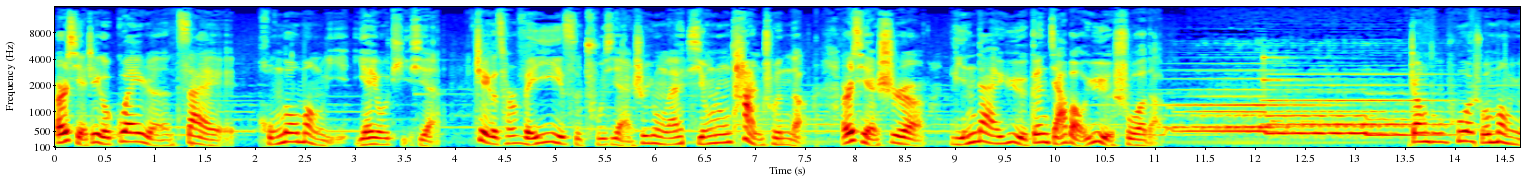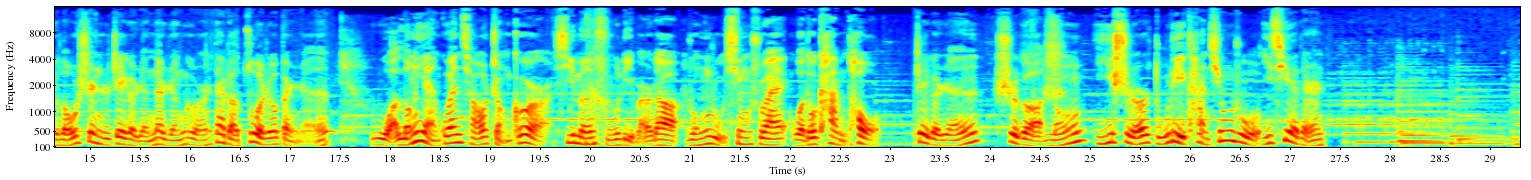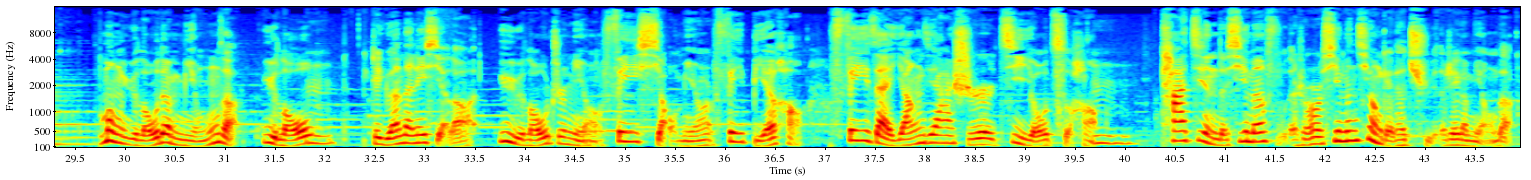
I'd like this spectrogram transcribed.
而且这个乖人在《红楼梦》里也有体现。这个词儿唯一一次出现是用来形容探春的，而且是林黛玉跟贾宝玉说的。张竹坡说孟玉楼甚至这个人的人格是代表作者本人。我冷眼观瞧整个西门府里边的荣辱兴衰，我都看透。这个人是个能一世而独立看清楚一切的人。孟玉楼的名字玉楼，这原文里写了“玉楼之名，非小名，非别号，非在杨家时既有此号。”嗯，他进的西门府的时候，西门庆给他取的这个名字。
